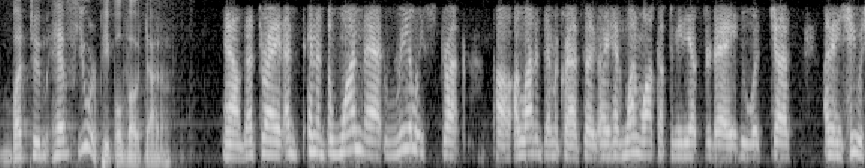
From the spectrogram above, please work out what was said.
but to have fewer people vote, Donna. Yeah, that's right. And, and the one that really struck uh, a lot of Democrats, I, I had one walk up to me yesterday who was just, I mean, she was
